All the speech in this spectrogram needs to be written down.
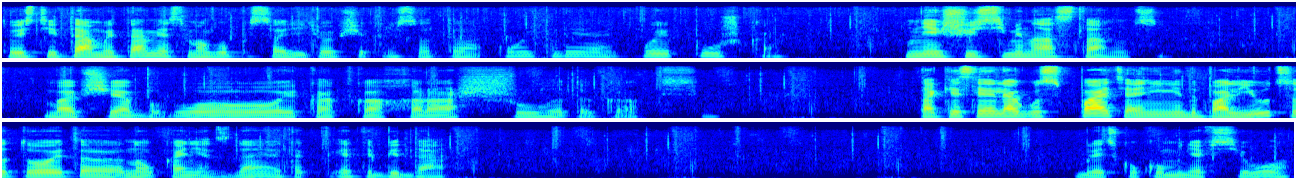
То есть и там, и там я смогу посадить. Вообще красота. Ой, блядь. Ой, пушка. У меня еще и семена останутся. Вообще, ой, как, как хорошо это как все. Так, если я лягу спать, они не допольются, то это, ну, конец, да? Это, это беда. Блять, сколько у меня всего.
